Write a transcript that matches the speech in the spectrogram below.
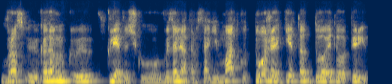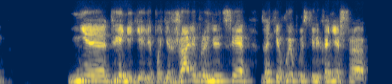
в, когда мы в клеточку, в изолятор садим матку, тоже где-то до этого периода. Не две недели подержали при гнильце, затем выпустили, конечно,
